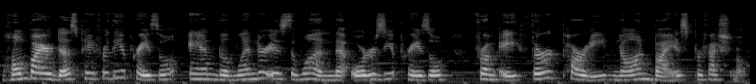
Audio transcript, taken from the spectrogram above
The home buyer does pay for the appraisal, and the lender is the one that orders the appraisal from a third party, non biased professional.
